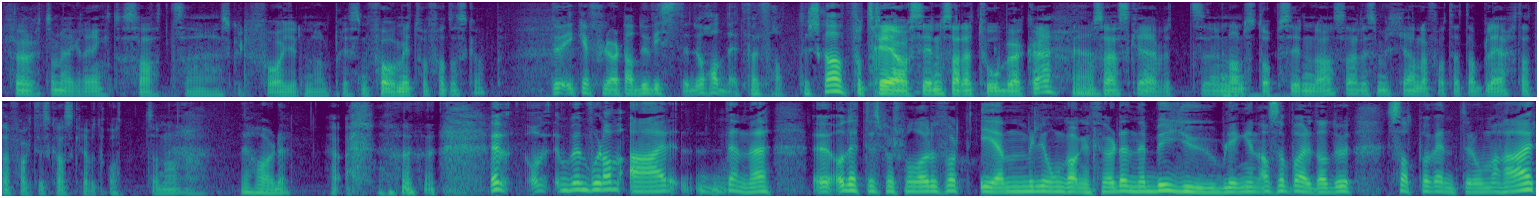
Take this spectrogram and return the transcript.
før Tom Egil ringte og sa at jeg skulle få Gyldendal-prisen for mitt forfatterskap. Du ikke flørt da du visste du hadde et forfatterskap? For tre år siden så hadde jeg to bøker, ja. og så har jeg skrevet Nonstop siden da. Så jeg har liksom ikke ennå fått etablert at jeg faktisk har skrevet åtte nå. Det har du. Men hvordan er denne, og dette spørsmålet har du fått én million ganger før, denne bejublingen altså Bare da du satt på venterommet her,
